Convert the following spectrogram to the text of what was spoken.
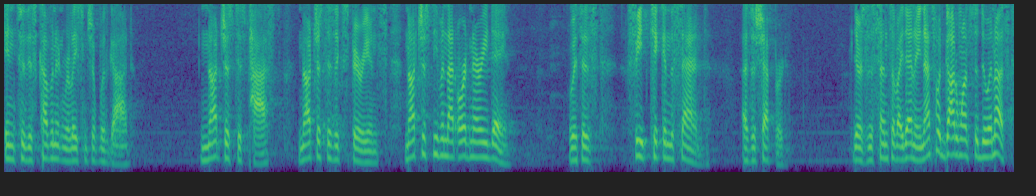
into this covenant relationship with God. not just his past, not just his experience, not just even that ordinary day with his feet kicking the sand as a shepherd. There's this sense of identity. And that's what God wants to do in us.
